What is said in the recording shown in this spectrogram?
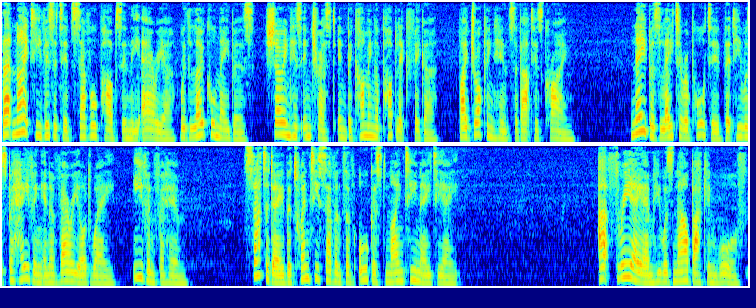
That night he visited several pubs in the area with local neighbors, showing his interest in becoming a public figure by dropping hints about his crime. Neighbors later reported that he was behaving in a very odd way, even for him. Saturday the 27th of August 1988. At 3 a.m. he was now back in Wath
